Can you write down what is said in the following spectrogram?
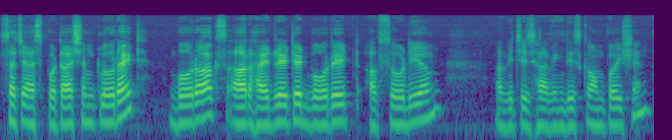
such as potassium chloride, borax or hydrated borate of sodium uh, which is having this composition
